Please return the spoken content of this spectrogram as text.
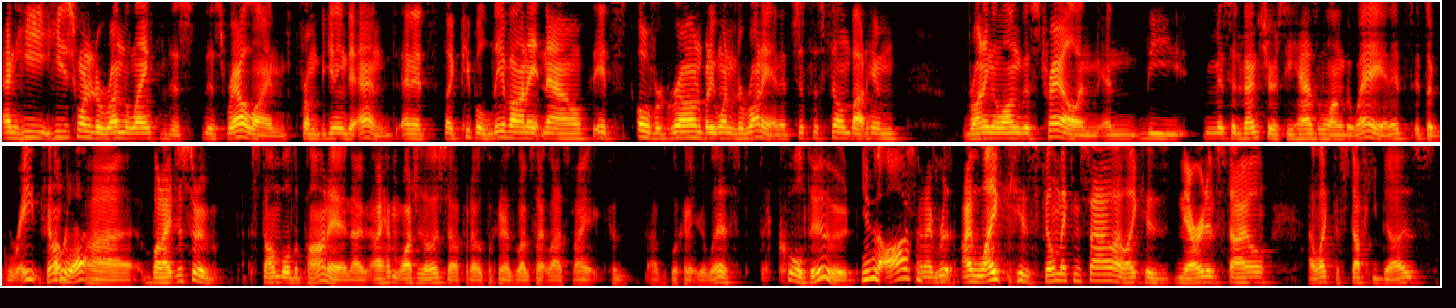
and he he just wanted to run the length of this this rail line from beginning to end. And it's like people live on it now. It's overgrown but he wanted to run it. And it's just this film about him running along this trail and and the misadventures he has along the way. And it's it's a great film. Oh, yeah. uh, but i just sort of stumbled upon it and I, I haven't watched his other stuff but i was looking at his website last night because i was looking at your list it's a cool dude He's an awesome. and I really I like his filmmaking style. I like his narrative style. I like the stuff he does.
